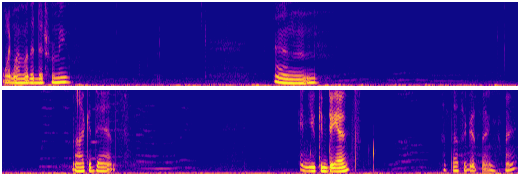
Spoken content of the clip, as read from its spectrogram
like my mother did for me. And I could dance. And you can dance? That's a good thing, right?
